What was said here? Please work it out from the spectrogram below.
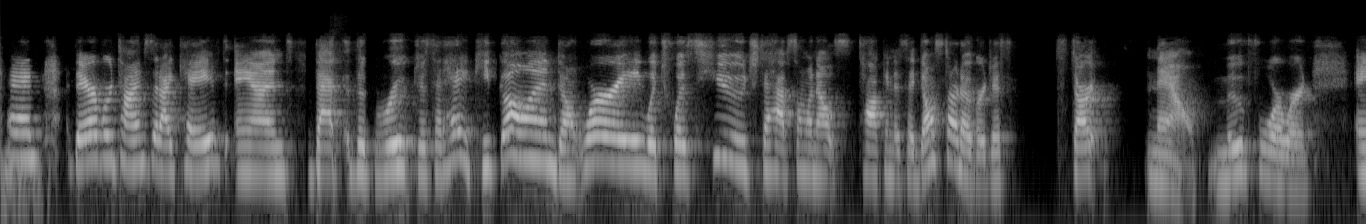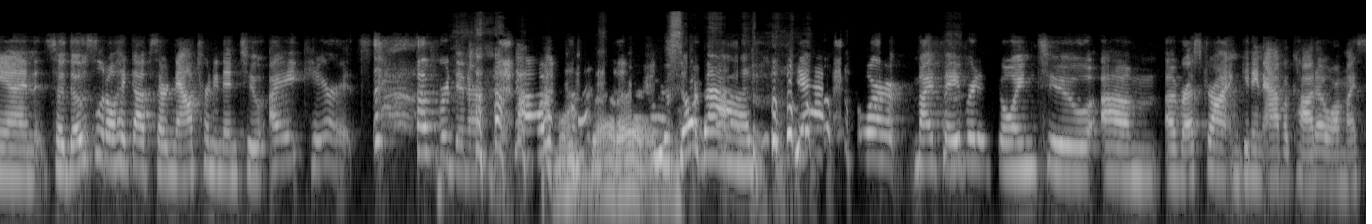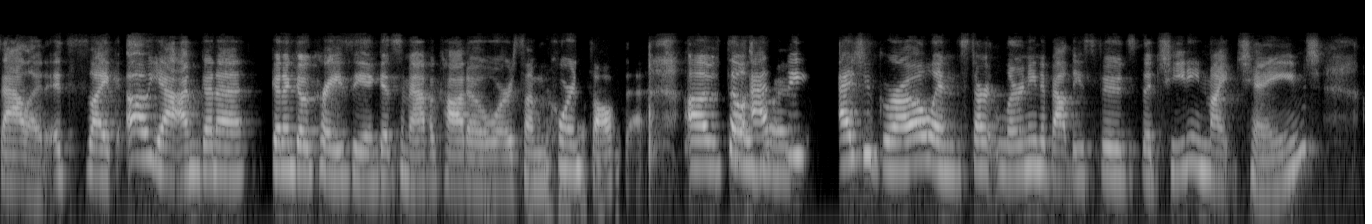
and there were times that I caved and that the group just said, Hey, keep going. Don't worry, which was huge to have someone else talking to say, don't start over. Just start now, move forward. And so those little hiccups are now turning into, I ate carrots for dinner. Um, badass. You're so bad. yeah. Or my favorite is going to um, a restaurant and getting avocado on my salad. It's like, oh yeah, I'm gonna gonna go crazy and get some avocado or some corn salsa. Um, so Oh, as great. we as you grow and start learning about these foods, the cheating might change.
